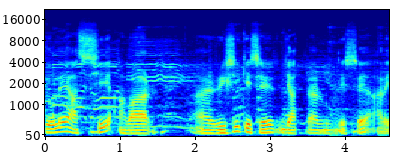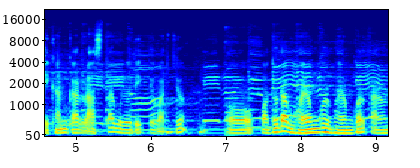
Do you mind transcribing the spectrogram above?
চলে আসছি আবার। ঋষিকেশের যাত্রার উদ্দেশ্যে আর এখানকার রাস্তাগুলো দেখতে পাচ্ছ। ও কতটা ভয়ঙ্কর ভয়ঙ্কর, কারণ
